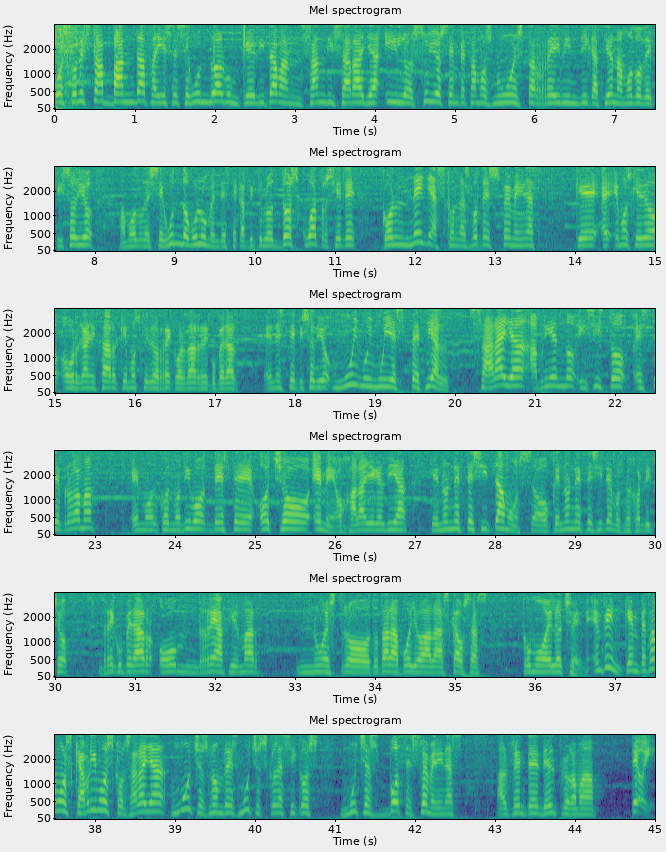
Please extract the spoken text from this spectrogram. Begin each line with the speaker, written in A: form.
A: Pues con esta bandaza y ese segundo álbum que editaban Sandy Saraya y los suyos empezamos nuestra reivindicación a modo de episodio, a modo de segundo volumen de este capítulo 247 con ellas, con las voces femeninas que eh, hemos querido organizar, que hemos querido recordar, recuperar en este episodio muy, muy, muy especial. Saraya abriendo, insisto, este programa con motivo de este 8M. Ojalá llegue el día que no necesitamos, o que no necesitemos, mejor dicho, recuperar o reafirmar nuestro total apoyo a las causas como el 8M. En fin, que empezamos, que abrimos con Saraya, muchos nombres, muchos clásicos, muchas voces femeninas al frente del programa de hoy.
